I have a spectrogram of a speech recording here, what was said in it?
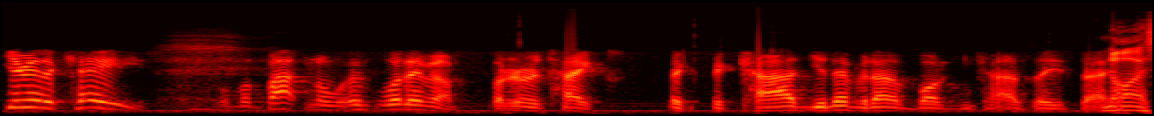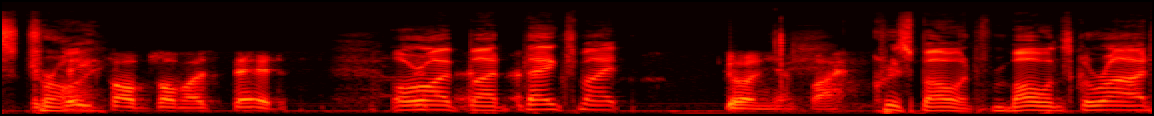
give me the keys or the button or whatever, whatever it takes. The, the card, you never know modern cars these days. Nice the try. key fob's almost dead. All right, bud. Thanks, mate. Good on you. Bye. Chris Bowen from Bowen's Garage.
